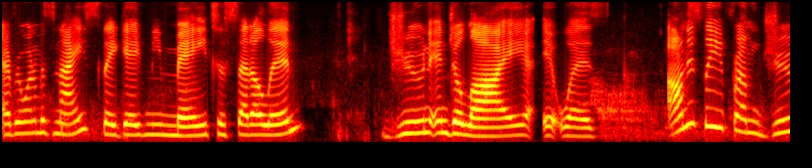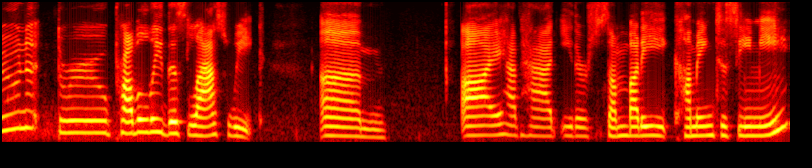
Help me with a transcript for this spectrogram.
everyone was nice. They gave me May to settle in. June and July, it was honestly from June through probably this last week. Um, I have had either somebody coming to see me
